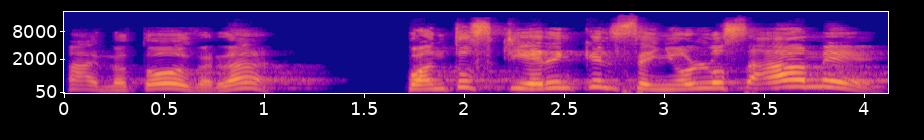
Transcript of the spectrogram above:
Ah, no todos, ¿verdad? ¿Cuántos quieren que el Señor los ame?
